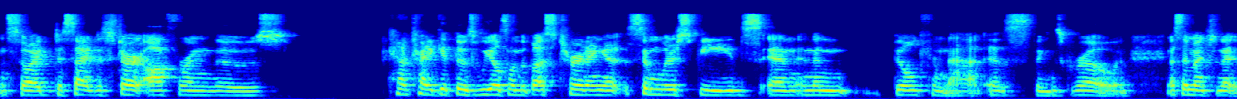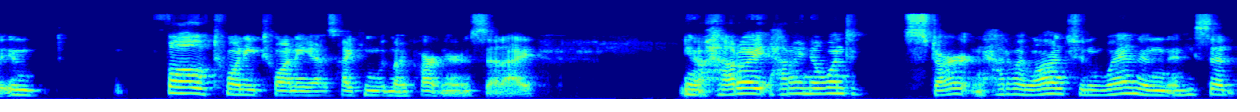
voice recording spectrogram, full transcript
And so I decided to start offering those, kind of trying to get those wheels on the bus turning at similar speeds and, and then build from that as things grow. And as I mentioned, in fall of 2020, I was hiking with my partner and said, I, you know, how do I, how do I know when to start and how do I launch and when? And, and he said,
